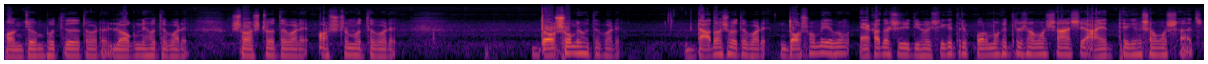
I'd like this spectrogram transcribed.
পঞ্চম পতিতে হতে পারে, লগ্নে হতে পারে, ষষ্ঠ হতে পারে, অষ্টম হতে পারে, দশমে হতে পারে, দ্বাদশ হতে পারে, দশমে এবং একাদশে যদি হয়, সেক্ষেত্রে কর্মক্ষেত্রে সমস্যা আসে, আয়ের থেকে সমস্যা আছে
